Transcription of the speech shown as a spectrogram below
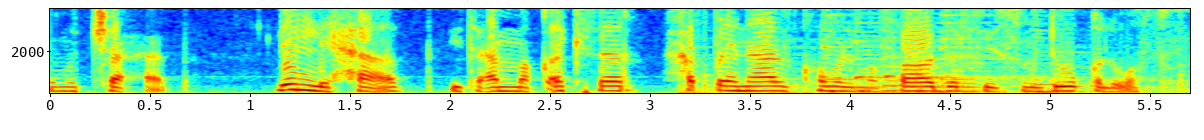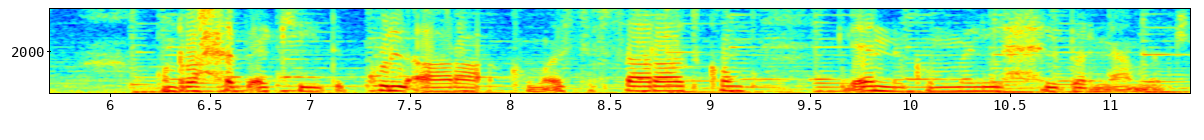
ومتشعب. للي حاب يتعمق أكثر حطينا لكم المصادر في صندوق الوصف. ونرحب أكيد بكل آرائكم واستفساراتكم لأنكم ملح البرنامج.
